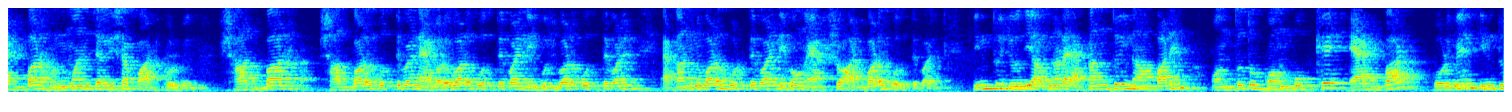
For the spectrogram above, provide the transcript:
একবার হনুমান চালিসা পাঠ করবেন। সাতবার, সাতবারও করতে পারেন এগারো বারও করতে পারেন একুশ বারও করতে পারেন একান্ন বারও করতে পারেন এবং একশো আটবারও করতে পারেন। কিন্তু যদি আপনারা একান্তই না পারেন, অন্তত কমপক্ষে একবার করবেন, কিন্তু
